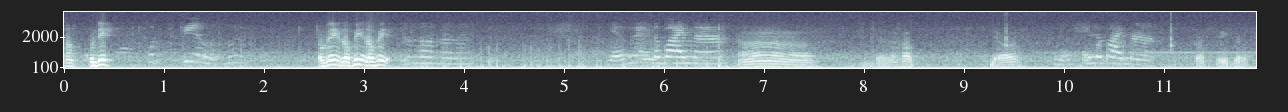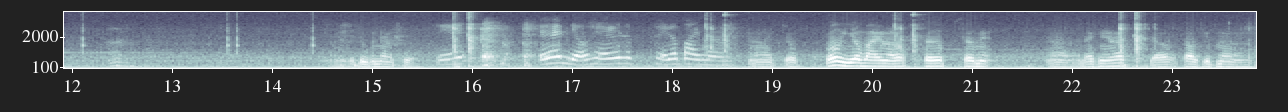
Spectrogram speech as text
อะคุณดิเราพี่เราพี่เราพี่ มาอ่าเดี๋ยวนะครับ เดี๋ยวเดี๋ยวให้ระบายมากลับไปครับอ่าจะดูไม่น่ากลัวเอ๊ะเอ๊ะเดี๋ยวให้ระให้ระบายมาอ่าจบโอ้ยระบายมาแล้วเซิร์ฟเซิร์ฟเนี่ยอ่าได้แค่นี้ครับเดี๋ยวต่อคลิปหน้าครับ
